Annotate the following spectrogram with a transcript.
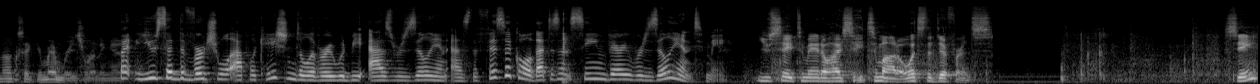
Looks like your memory's running out. But you said the virtual application delivery would be as resilient as the physical. That doesn't seem very resilient to me. You say tomato, I say tomato. What's the difference? See?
